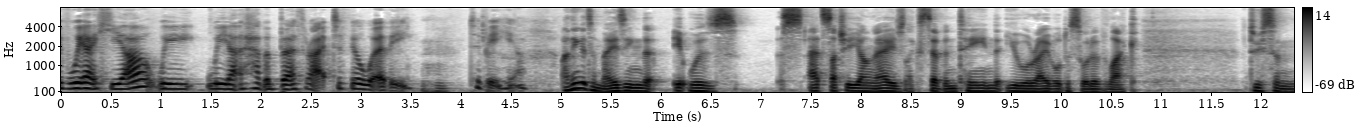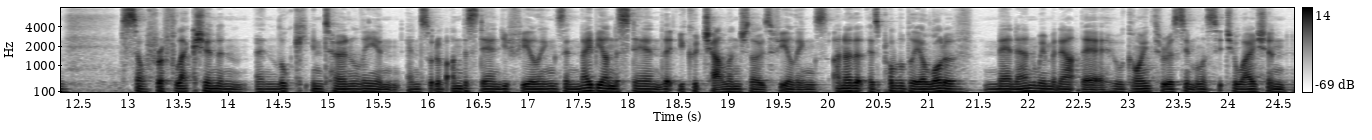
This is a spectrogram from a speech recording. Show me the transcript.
if we are here, we we are, have a birthright to feel worthy mm-hmm. to be here. I think it's amazing that it was at such a young age, like 17, that you were able to sort of like do some self reflection and, and look internally and, and sort of understand your feelings and maybe understand that you could challenge those feelings. I know that there's probably a lot of men and women out there who are going through a similar situation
